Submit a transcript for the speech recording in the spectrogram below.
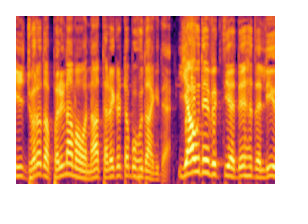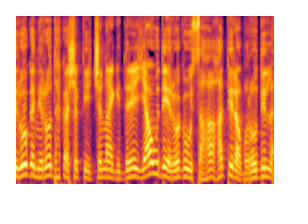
ಈ ಜ್ವರದ ಪರಿಣಾಮವನ್ನು ತಡೆಗಟ್ಟಬಹುದಾಗಿದೆ. ಯಾವುದೇ ವ್ಯಕ್ತಿಯ ದೇಹದಲ್ಲಿ ರೋಗ ನಿರೋಧಕ ಶಕ್ತಿ ಚೆನ್ನಾಗಿದ್ದರೆ ಯಾವುದೇ ರೋಗವೂ ಸಹ ಹತ್ತಿರ ಬರೋದಿಲ್ಲ.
